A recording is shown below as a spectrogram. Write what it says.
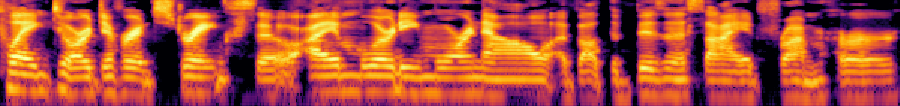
playing to our different strengths. So I am learning more now about the business side from her.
